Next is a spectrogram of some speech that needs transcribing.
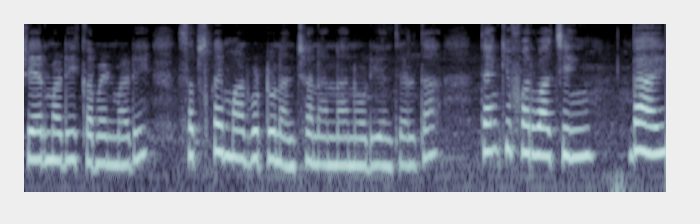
ಶೇರ್ ಮಾಡಿ, ಕಮೆಂಟ್ ಮಾಡಿ. ಸಬ್ಸ್ಕ್ರೈಬ್ ಮಾಡಿಬಿಟ್ಟು ನನ್ನ ಚಾನಲ್ನ ನೋಡಿ ಅಂತ ಹೇಳ್ತಾ, thank you for watching. Bye.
